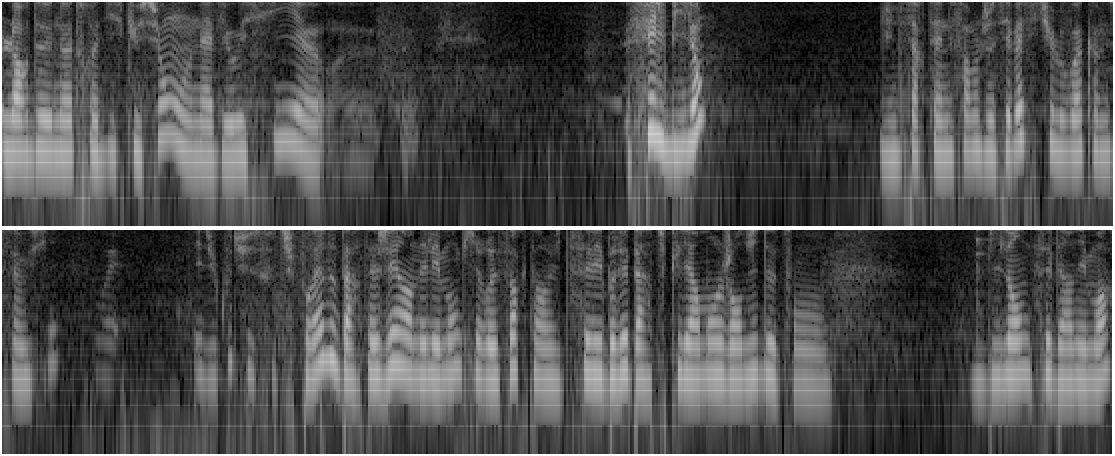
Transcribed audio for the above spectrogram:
lors de notre discussion, on avait aussi euh, fait le bilan d'une certaine forme. Je ne sais pas si tu le vois comme ça aussi. Et du coup, tu, pourrais nous partager un élément qui ressort que tu as envie de célébrer particulièrement aujourd'hui de ton bilan de ces derniers mois?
